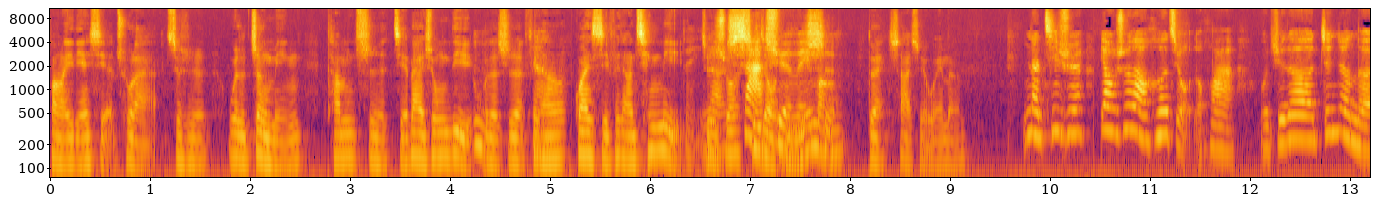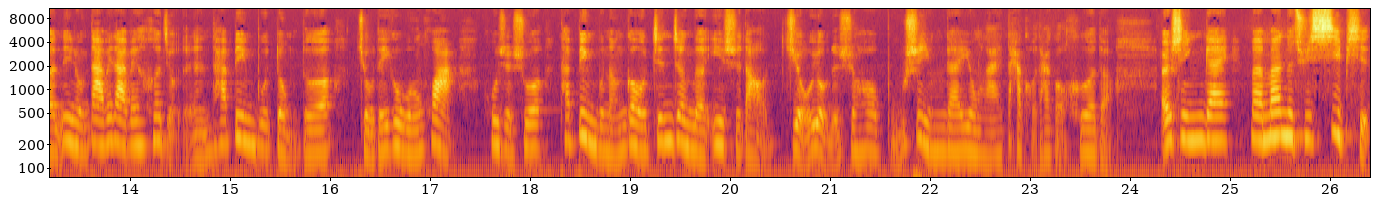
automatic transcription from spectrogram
放了一点血出来，就是为了证明他们是结拜兄弟，嗯或者是非常关系非常亲密，就是说歃一种血为仪式盟，对，歃血为盟。那其实要说到喝酒的话，我觉得真正的那种大杯大杯喝酒的人，他并不懂得酒的一个文化，或者说他并不能够真正的意识到酒有的时候不是应该用来大口大口喝的，而是应该慢慢的去细品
